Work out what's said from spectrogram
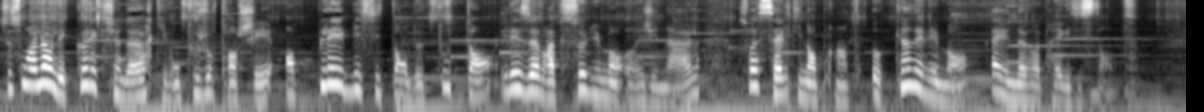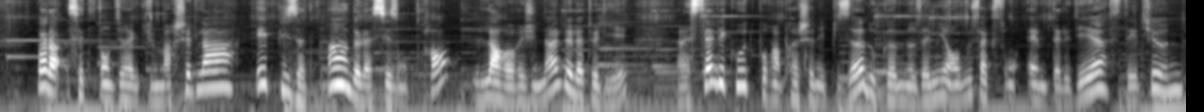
Ce sont alors les collectionneurs qui vont toujours trancher en plébiscitant de tout temps les œuvres absolument originales, soit celles qui n'empruntent aucun élément à une œuvre préexistante. Voilà, c'était en direct du marché de l'art, épisode 1 de la saison 3, l'art original de l'atelier. Restez à l'écoute pour un prochain épisode ou comme nos amis anglo-saxons aiment à le dire, stay tuned.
